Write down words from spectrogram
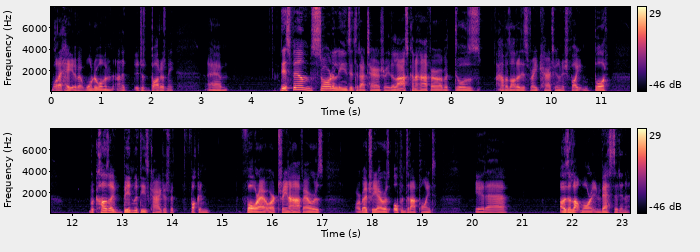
what I hated about Wonder Woman, and it, it just bothers me. Um, this film sort of leans into that territory. The last kind of half hour of it does have a lot of this very cartoonish fighting, but because I've been with these characters for fucking four hours or three and a half hours, or about three hours up until that point, it uh, I was a lot more invested in it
